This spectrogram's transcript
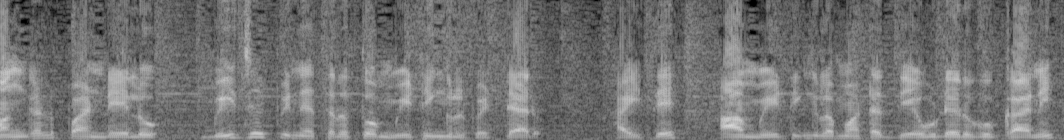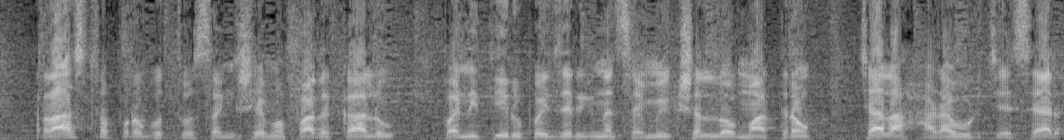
మంగళ్ పాండేలు బీజేపీ నేతలతో మీటింగులు పెట్టారు. అయితే ఆ మీటింగుల మాట దేవుడెరుగు కానీ రాష్ట్ర ప్రభుత్వ సంక్షేమ పథకాలు పనితీరుపై జరిగిన సమీక్షల్లో మాత్రం చాలా హడావుడి చేశారు.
